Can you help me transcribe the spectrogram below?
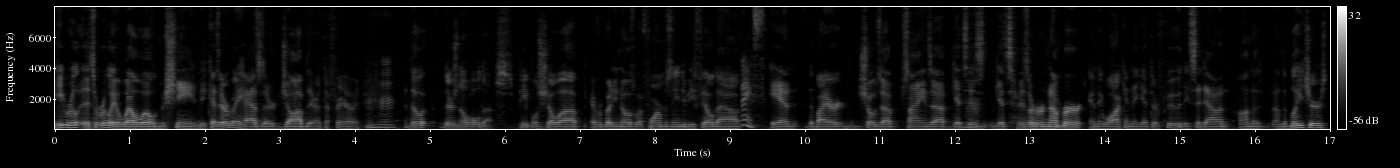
he really it's a really a well-oiled machine because everybody has their job there at the fair. Mm-hmm. Though there's no holdups, people show up, everybody knows what forms need to be filled out. Nice. And the buyer shows up, signs up, gets his Mm-hmm. gets his or her number, and they walk in, they get their food, they sit down on the on the bleachers.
